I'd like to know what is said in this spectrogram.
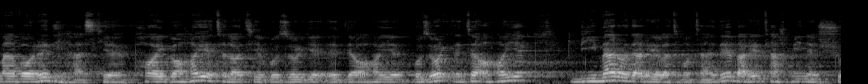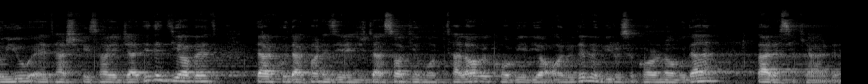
مواردی هست که پایگاه های اطلاعاتی بزرگ ادعاهای بزرگ ادعاهای بیمه رو در ایالات متحده برای تخمین شیوع تشخیص های جدید دیابت در کودکان زیر 18 سال که مبتلا به کووید یا آلوده به ویروس کرونا بودند بررسی کرده.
